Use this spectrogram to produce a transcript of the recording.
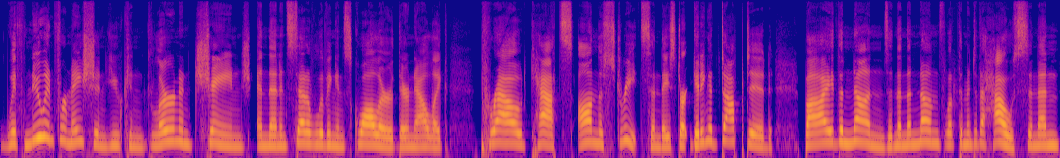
with new information, you can learn and change. And then instead of living in squalor, they're now like proud cats on the streets and they start getting adopted by the nuns and then the nuns let them into the house and then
